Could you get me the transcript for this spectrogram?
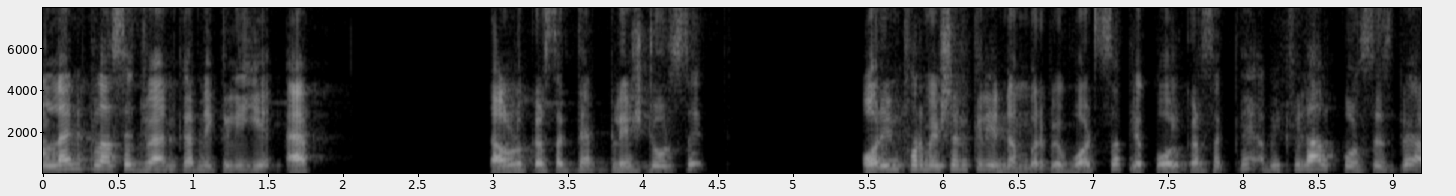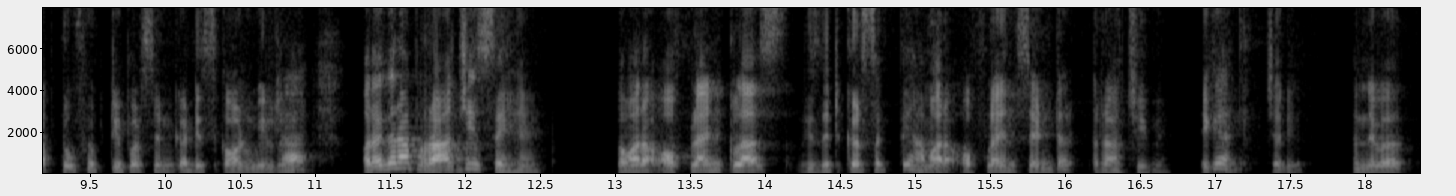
ऑनलाइन क्लासेस ज्वाइन करने के लिए ये ऐप डाउनलोड कर सकते हैं प्ले स्टोर से। और इन्फॉर्मेशन के लिए नंबर पे व्हाट्सअप या कॉल कर सकते हैं। अभी फ़िलहाल कोर्सेज पे अप टू 50 परसेंट का डिस्काउंट मिल रहा है। और अगर आप रांची से हैं तो हमारा ऑफलाइन क्लास विज़िट कर सकते हैं, हमारा ऑफलाइन सेंटर रांची में। ठीक है? चलिए, धन्यवाद।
